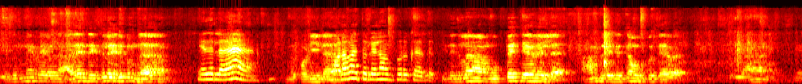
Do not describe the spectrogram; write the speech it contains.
எதுவுமே அதே இந்த இதுல இருக்கும்ல. எதுல? இந்த பொடியில. மிளகா தூள் எல்லாம் உப்பு இருக்காது. இதுக்கெல்லாம் உப்பே தேவையில்லை. ஆம்பளைக்கு தான் உப்பு தேவை. நீ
